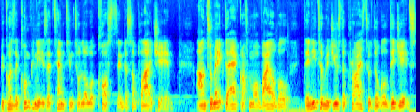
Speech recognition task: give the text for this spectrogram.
because the company is attempting to lower costs in the supply chain. And to make the aircraft more viable, they need to reduce the price to double digits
